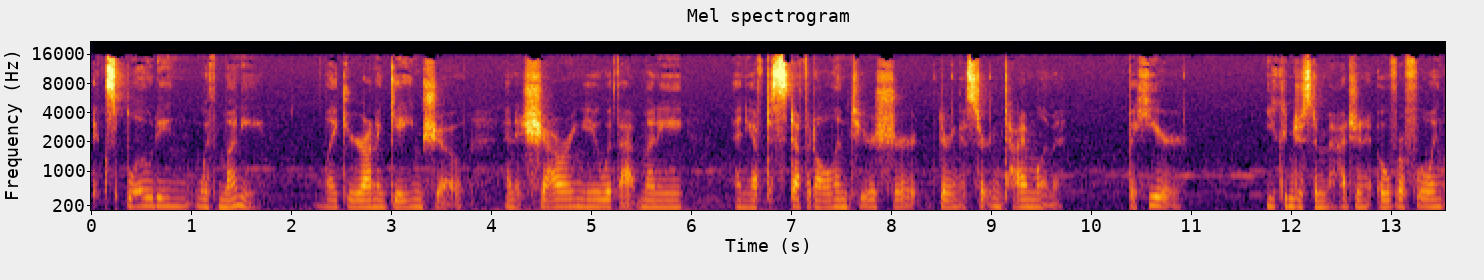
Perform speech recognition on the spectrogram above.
exploding with money, like you're on a game show and it's showering you with that money, and you have to stuff it all into your shirt during a certain time limit. But here, you can just imagine it overflowing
